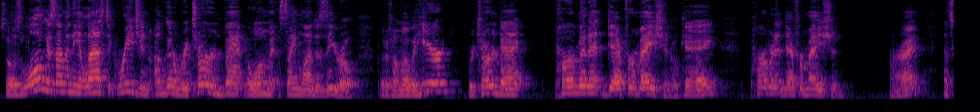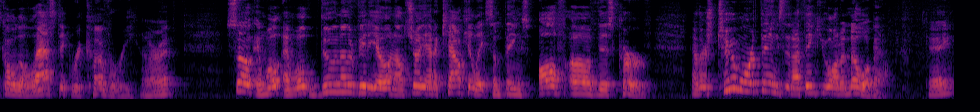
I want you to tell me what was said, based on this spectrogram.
So as long as I'm in the elastic region, I'm going to return back along that same line to zero. But if I'm over here, return back permanent deformation, okay? Permanent deformation, all right? That's called elastic recovery, all right? So, and we'll, and we'll do another video and I'll show you how to calculate some things off of this curve. Now there's two more things that I think you ought to know about, okay?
